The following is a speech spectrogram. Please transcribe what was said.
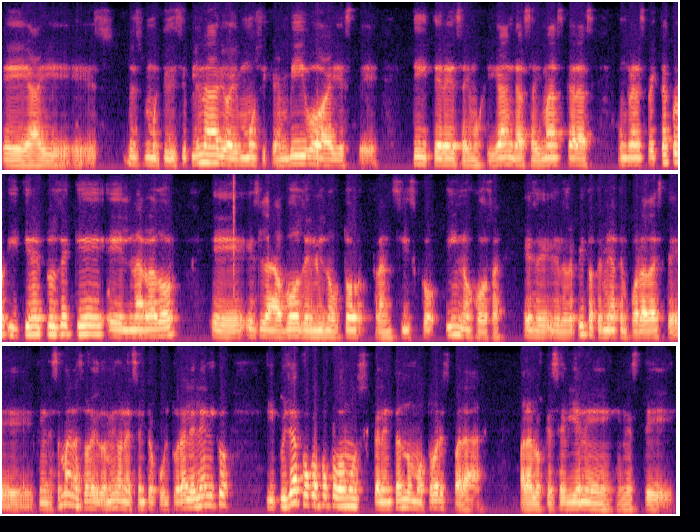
Eh, hay, es, multidisciplinario, hay música en vivo, hay este, títeres, hay mojigangas, hay máscaras, un gran espectáculo y tiene el plus de que el narrador eh, es la voz del mismo autor, Francisco Hinojosa. les repito, termina temporada este fin de semana, sábado y domingo en el Centro Cultural Helénico y pues ya poco a poco vamos calentando motores para para lo que se viene en este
